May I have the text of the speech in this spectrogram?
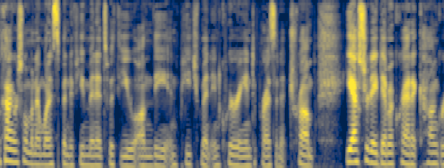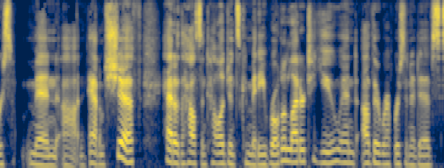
Well, Congresswoman, I want to spend a few minutes with you on the impeachment inquiry into President Trump. Yesterday, Democratic Congressman uh, Adam Schiff, head of the House Intelligence Committee, wrote a letter to you and other representatives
